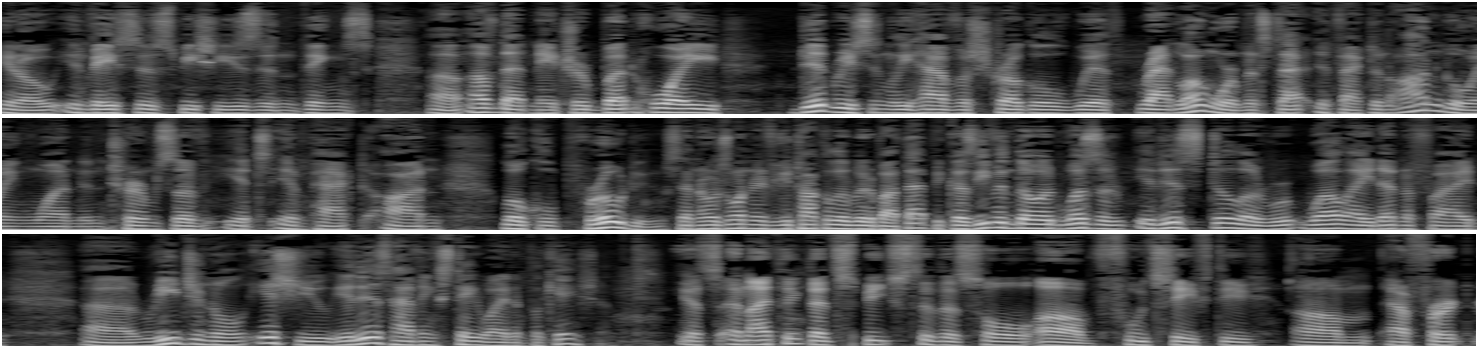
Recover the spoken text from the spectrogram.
you know, invasive species and things uh, of that nature. But Hawaii did recently have a struggle with rat lungworm. It's that, in fact, an ongoing one in terms of its impact on local produce. And I was wondering if you could talk a little bit about that because even though it was a, it is still a well identified uh, regional issue, it is having statewide implications. Yes, and I think that speaks to this whole uh, food safety um, effort.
